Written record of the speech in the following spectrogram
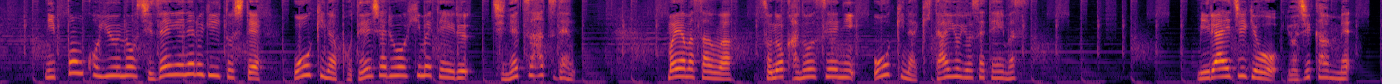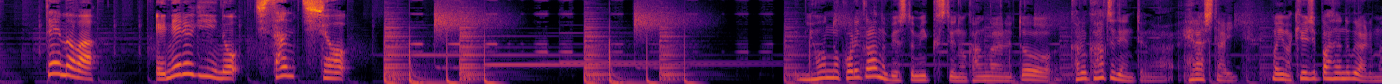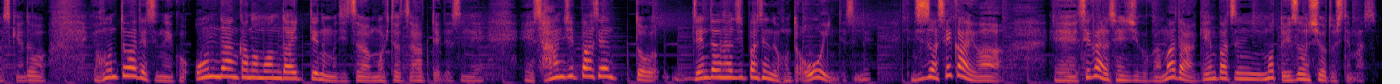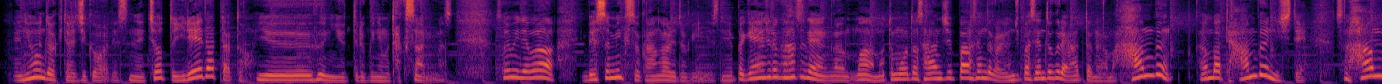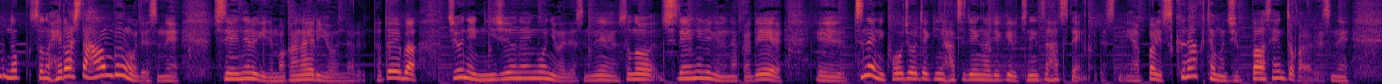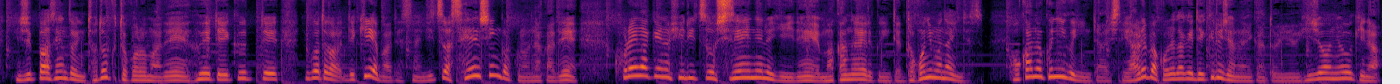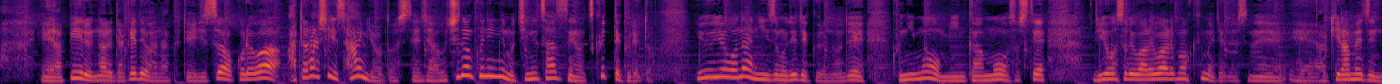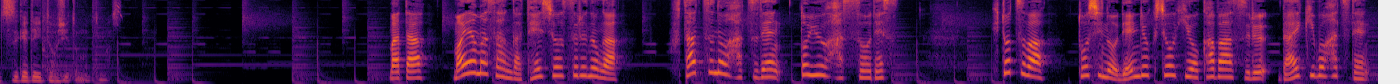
日本固有の自然エネルギーとして大きなポテンシャルを秘めている地熱発電。真山さんはその可能性に大きな期待を寄せています。未来事業4時間目。テーマはエネルギーの地産地消。日本のこれからのベストミックスというのを考えると火力発電というのは減らしたい、まあ、今90%ぐらいありますけど本当はですねこう温暖化の問題っていうのも実はもう一つあってですね30%全体の30%本当は多いんですね。実は世界はえー、世界の先進国はまだ原発にもっと依存しようとしています。日本で起きた事故はですねちょっと異例だったというふうに言ってる国もたくさんあります。そういう意味ではベストミックスを考えるときにですねやっぱり原子力発電がまあもともと30%から40%ぐらいあったのがまあ半分。頑張って半分にしてその半分のその減らした半分をですね自然エネルギーで賄えるようになる。例えば10年20年後にはですねその自然エネルギーの中で、えー、常に恒常的に発電ができる地熱発電がですねやっぱり少なくても10%からですね20%に届くところまで増えていくっていうことができればですね実は先進国の中でこれだけの比率を自然エネルギーで賄える国ってどこにもないんです。他の国々に対してやればこれだけできるじゃないかという非常に大きな、えアピールになるだけではなくて実はこれは新しい産業としてじゃあうちの国にも地熱発電を作ってくれというようなニーズも出てくるので国も民間もそして利用する我々も含めてですね、え諦めずに続けていってほしいと思ってます。また真山さんが提唱するのが2つの発電という発想です一つは都市の電力消費をカバーする大規模発電。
